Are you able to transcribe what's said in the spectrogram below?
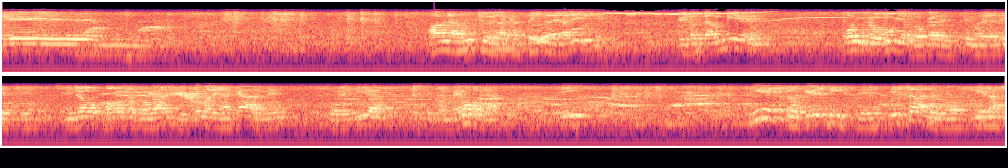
Eh, habla mucho de la caseína de la leche, pero también, hoy no voy a tocar el tema de la leche, sino vamos a tocar el tema de la carne, por el día que se conmemora. Y esto que él dice es algo que las,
